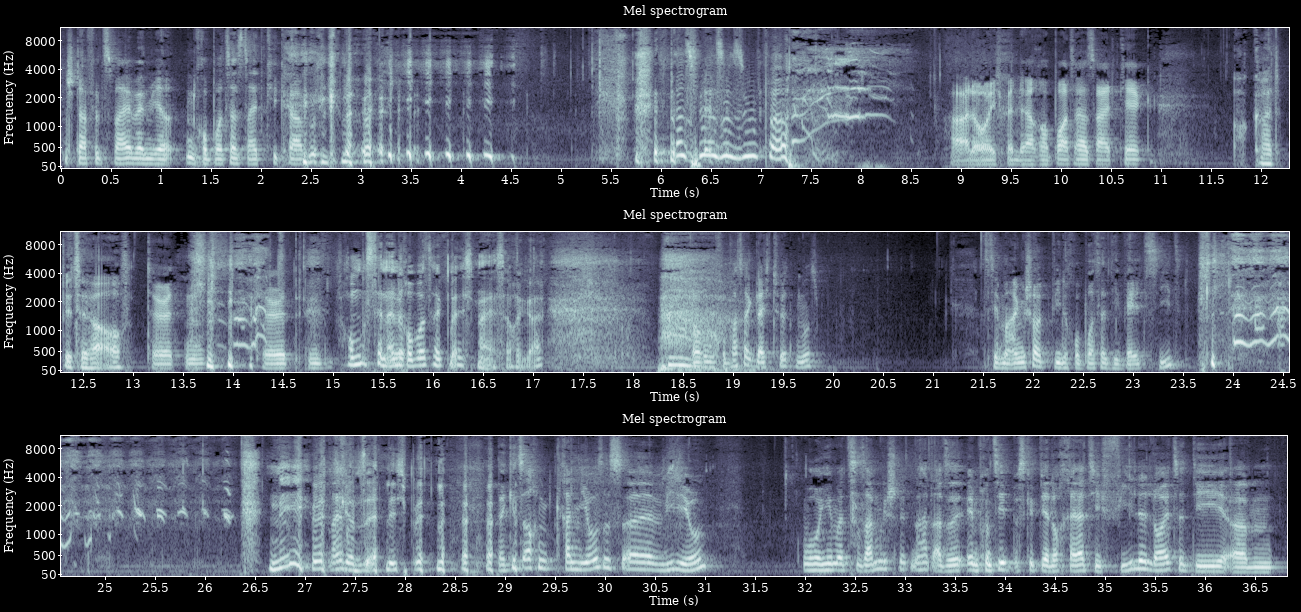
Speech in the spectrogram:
In Staffel 2, wenn wir einen Roboter-Sidekick haben. genau. das wäre so super. Hallo, ich bin der Roboter-Sidekick. Gott, bitte hör auf. Töten, töten. Warum muss denn ein Roboter gleich? Na, ist auch egal. Warum ein Roboter gleich töten muss? Hast du dir mal angeschaut, wie ein Roboter die Welt sieht? nee, wenn ich ganz ehrlich bin. da gibt's auch ein grandioses äh, Video, wo jemand zusammengeschnitten hat. Also im Prinzip, es gibt ja doch relativ viele Leute, die ähm,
